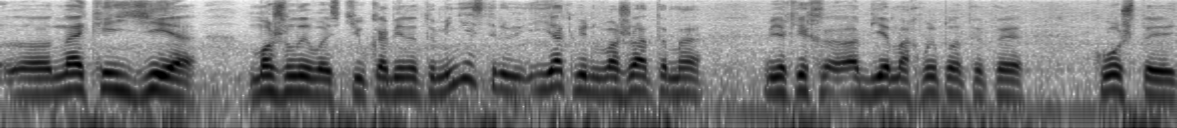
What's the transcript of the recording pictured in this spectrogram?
е, на який є можливості у Кабінету міністрів, і як він вважатиме, в яких об'ємах виплатити кошти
